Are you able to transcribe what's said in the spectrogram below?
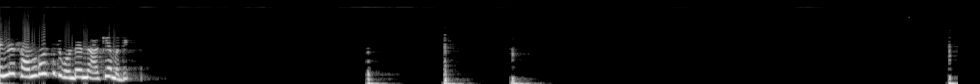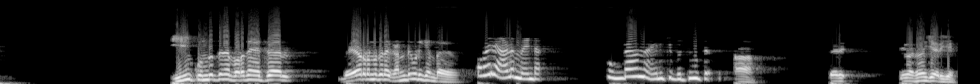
എന്നെ സംഭവിച്ചിട്ട് കൊണ്ടുവന്നാക്കിയാ മതി. ഈ കുന്തത്തിനെ പറഞ്ഞേച്ചാൽ വേറൊരെണ്ണത്തിനെ കണ്ടുപിടിക്കണ്ടായോ? ഒരാളും വേണ്ട. ഉണ്ടാവുന്ന എനിക്ക് ബുദ്ധിമുട്ട്. ആ ശരി. നീ വിഷമിക്കായിരിക്കും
